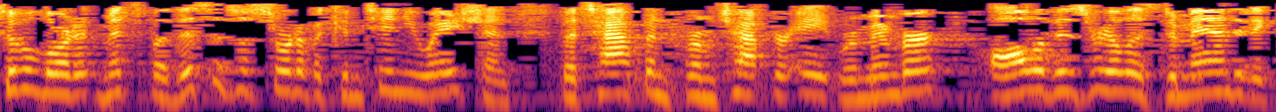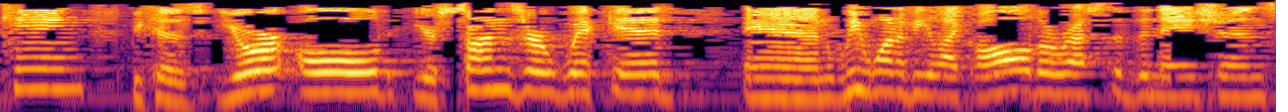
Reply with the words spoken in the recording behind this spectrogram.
to the Lord at Mizpah. This is a sort of a continuation that's happened from chapter 8. Remember, all of Israel has demanded a king because you're old, your sons are wicked, and we want to be like all the rest of the nations.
